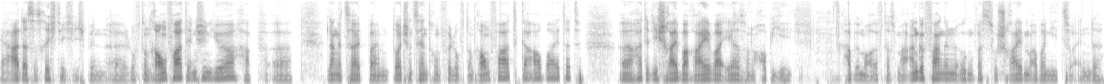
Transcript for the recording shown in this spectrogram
Ja, das ist richtig. Ich bin äh, Luft- und Raumfahrtingenieur, habe äh, lange Zeit beim Deutschen Zentrum für Luft- und Raumfahrt gearbeitet. Äh, hatte die Schreiberei, war eher so ein Hobby habe immer öfters mal angefangen, irgendwas zu schreiben, aber nie zu Ende.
